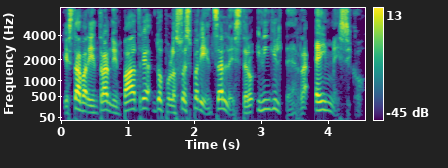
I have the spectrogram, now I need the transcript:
che stava rientrando in patria dopo la sua esperienza all'estero in Inghilterra e in Messico.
